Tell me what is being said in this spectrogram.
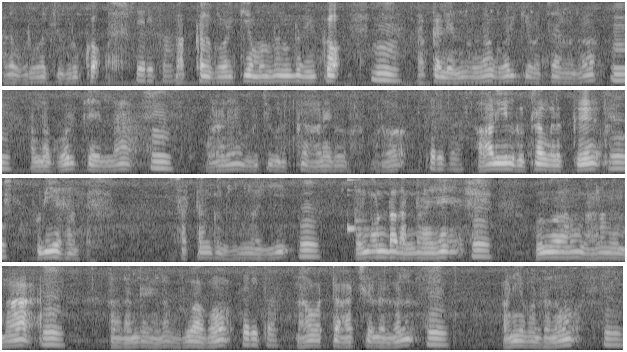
அதை உருவாக்கி கொடுக்கும். சரிப்பா. மக்கள் கோரிக்கையை முன்னின்று நிற்கும். ம். மக்கள் என்னெல்லாம் கோரிக்கை வச்சாங்களோ அந்த கோரிக்கையெல்லாம் உடனே முடிச்சு கொடுக்க ஆணைகள் புறப்படும். சரிப்பா. பாலியல் குற்றங்களுக்கு புதிய சட் சட்டங்கள் உருவாகி பெண்கொண்ட தண்டனை ம். உருவாகும் அந்த தண்டனைலாம் உருவாகும். சரிப்பா. மாவட்ட ஆட்சியாளர்கள் பணியமர்தலும் ம்.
